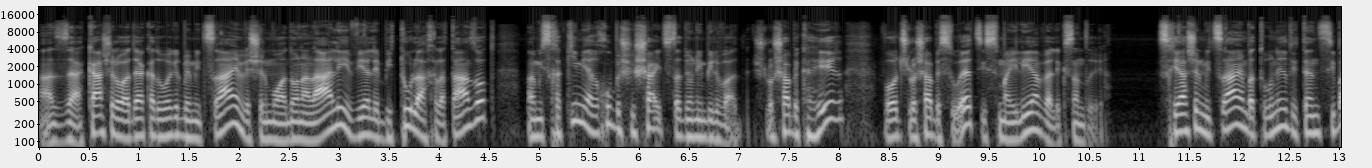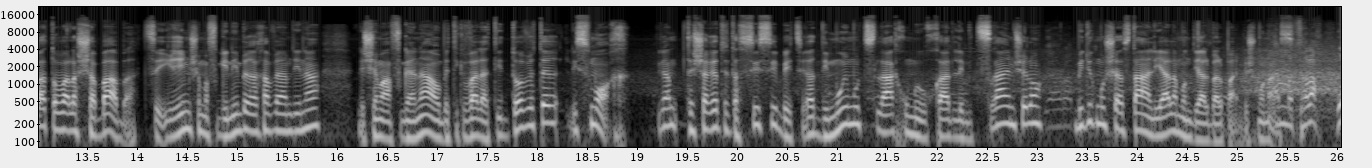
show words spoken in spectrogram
הזעקה של אוהדי הכדורגל במצרים ושל מועדון אל-עלי הביאה לביטול ההחלטה הזאת, והמשחקים יערכו בשישה אצטדיונים בלבד, שלושה בקהיר ועוד שלושה בסואץ, אסמאעיליה ואלכסנדריה. זכייה של מצרים בטורניר תיתן סיבה טובה לשבאב, הצעירים שמפגינים ברחבי המדינה, לשם ההפגנה או בתקווה לעתיד טוב יותר, לשמוח. וגם תשרת את הסיסי ביצירת דימוי מוצלח ומאוחד למצרים שלו, בדיוק כמו שעשתה העלייה למונדיאל ב-2018.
